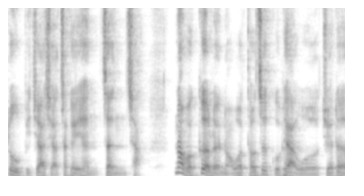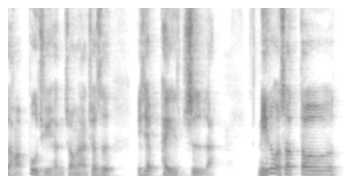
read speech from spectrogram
度比较小，这个也很正常。那我个人呢，我投资股票，我觉得哈布局很重要，就是一些配置啊。你如果说都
